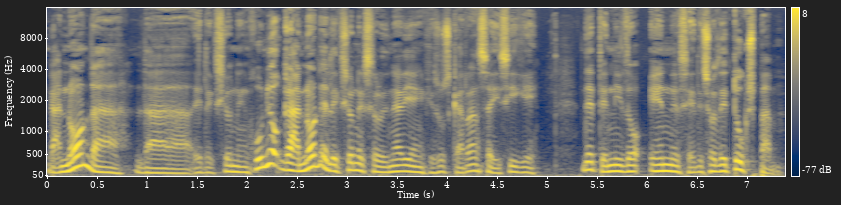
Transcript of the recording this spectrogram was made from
ganó la, la, elección en junio, ganó la elección extraordinaria en Jesús Carranza y sigue detenido en el cerezo de Tuxpan.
